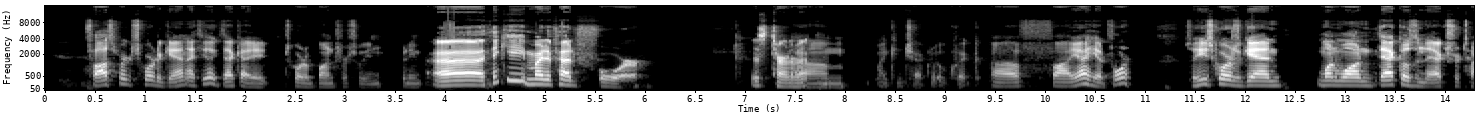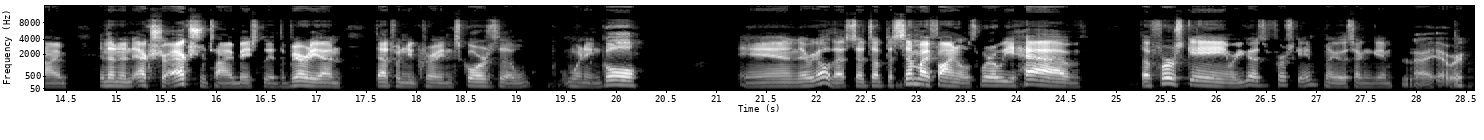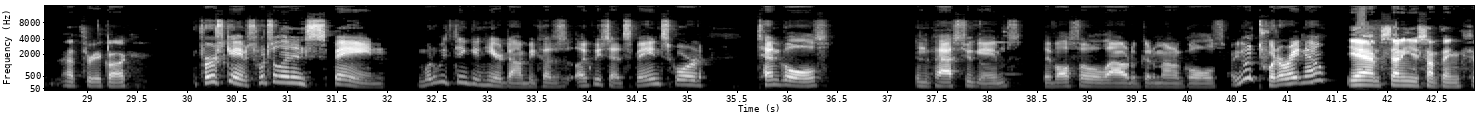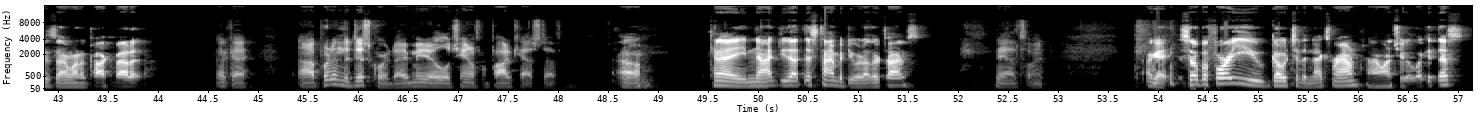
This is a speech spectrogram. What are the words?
Forsberg scored again. I feel like that guy scored a bunch for Sweden, but he Uh, I think he might have had four this tournament. Um, I can check real quick. Uh, five, yeah, he had four. So he scores again, one-one. That goes into extra time, and then an extra extra time, basically at the very end. That's when Ukraine scores the winning goal, and there we go. That sets up the semifinals where we have the first game. Are you guys the first game? No, you're the second game. no, yeah, we're at three o'clock. First game, Switzerland and Spain. What are we thinking here, Dom? Because, like we said, Spain scored 10 goals in the past two games. They've also allowed a good amount of goals. Are you on Twitter right now? Yeah, I'm sending you something because I want to talk about it. Okay. Uh, put it in the Discord. I made a little channel for podcast stuff. Oh, can I not do that this time, but do it other times? Yeah, that's fine. Okay, so before you go to the next round, I want you to look at this.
